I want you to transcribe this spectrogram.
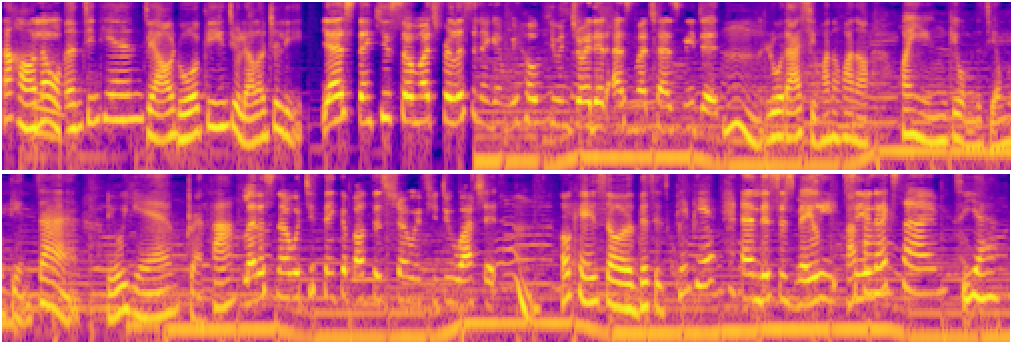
那好，那我们今天聊罗宾就聊到这里。Yes, thank you so much for listening, and we hope you enjoyed it as much as we did. 嗯，如果大家喜欢的话呢，欢迎给我们的节目点赞、留言、转发。 Let us know what you think about this show if you do watch it. 嗯，OK, so this is 偏偏 And this is Mei Li. See you Bye-bye. next time. See ya. Make you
